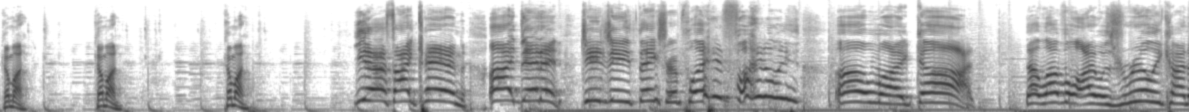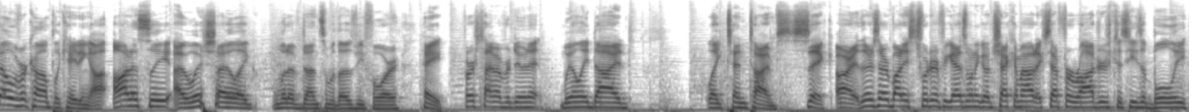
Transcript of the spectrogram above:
Come on. Come on. Come on. Yes, I can! I did it! GG, thanks for playing finally! Oh my god! That level, I was really kind of overcomplicating. Uh, honestly, I wish I like would have done some of those before. Hey, first time ever doing it. We only died like 10 times. Sick. All right, there's everybody's Twitter if you guys want to go check him out, except for Rogers because he's a bully.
